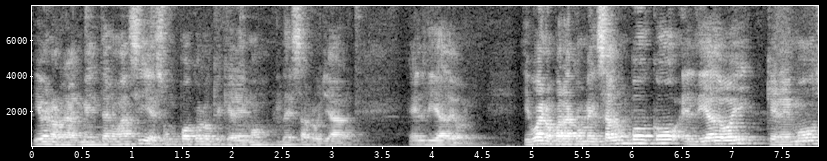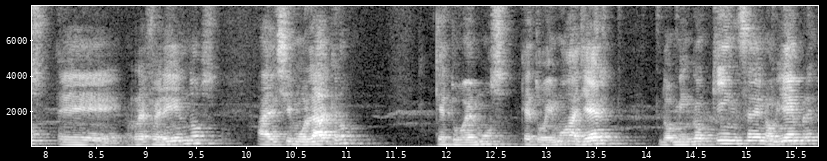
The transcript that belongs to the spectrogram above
y bueno, realmente no es así, es un poco lo que queremos desarrollar el día de hoy. Y bueno, para comenzar un poco, el día de hoy queremos eh, referirnos al simulacro que tuvimos, que tuvimos ayer, domingo 15 de noviembre,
